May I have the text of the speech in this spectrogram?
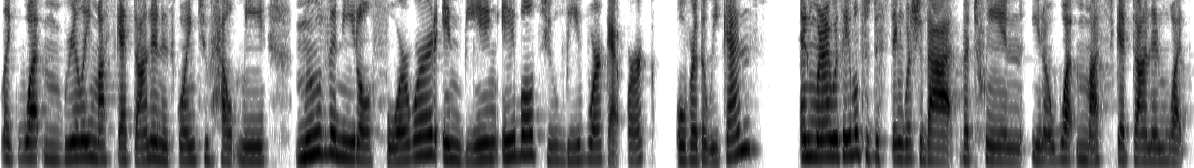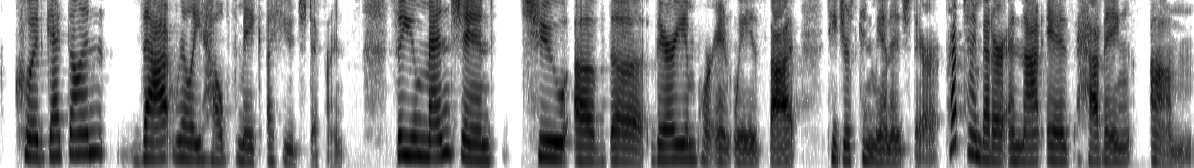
like what really must get done and is going to help me move the needle forward in being able to leave work at work over the weekend. And when I was able to distinguish that between, you know, what must get done and what could get done, that really helped make a huge difference. So you mentioned two of the very important ways that teachers can manage their prep time better. And that is having, um,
